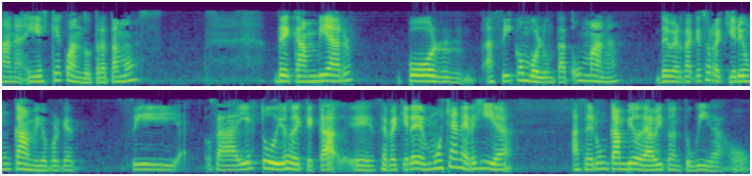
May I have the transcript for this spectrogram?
Ana, y es que cuando tratamos de cambiar por así con voluntad humana, de verdad que eso requiere un cambio, porque si, o sea, hay estudios de que eh, se requiere de mucha energía hacer un cambio de hábito en tu vida o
